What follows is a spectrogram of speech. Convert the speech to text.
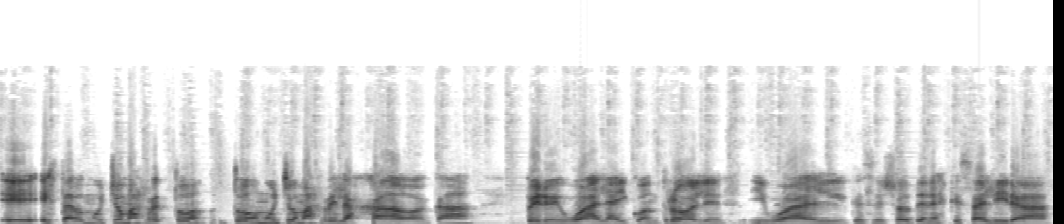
eh, está mucho más todo, mucho más relajado acá, pero igual hay controles, igual, qué sé yo, tenés que salir a,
